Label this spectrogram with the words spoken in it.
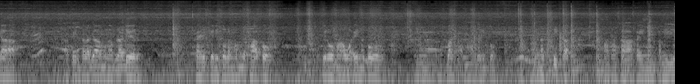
Kaya atin talaga mga brother kahit ganito lang ang mukha ko, pero maawain ako sa mga bata, mga ganito, na nagsikap para sa kailang pamilya.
